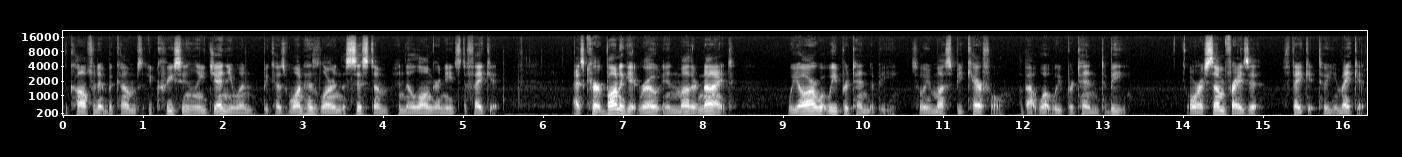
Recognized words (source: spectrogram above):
the confidence becomes increasingly genuine because one has learned the system and no longer needs to fake it. As Kurt Vonnegut wrote in Mother Night, we are what we pretend to be, so we must be careful about what we pretend to be. Or as some phrase it, fake it till you make it.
